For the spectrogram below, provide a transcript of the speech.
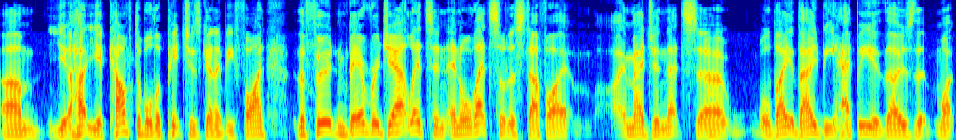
um, you, are comfortable the pitch is going to be fine. The food and beverage outlets and, and all that sort of stuff, I I imagine that's uh, well, they they'd be happy those that might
